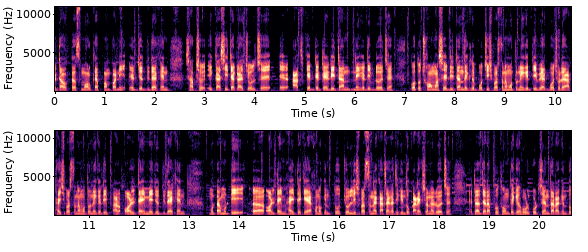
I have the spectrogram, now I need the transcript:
এটাও একটা স্মল ক্যাপ কোম্পানি এর যদি দেখেন, সাতশো একাশি টাকায় চলছে। এর আজকের ডেটে রিটার্ন নেগেটিভ রয়েছে। গত ছ মাসের রিটার্ন দেখলে পঁচিশ পার্সেন্টের মতো নেগেটিভ এক বছরে আঠাইশ পার্সেন্টের মতো নেগেটিভ আর অল টাইমে যদি দেখেন, মোটামুটি অল টাইম হাই থেকে এখনও কিন্তু চল্লিশ পার্সেন্টের কাছাকাছি কিন্তু কারেকশনে রয়েছে। এটা যারা প্রথম থেকে হোল্ড করছেন, তারা কিন্তু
